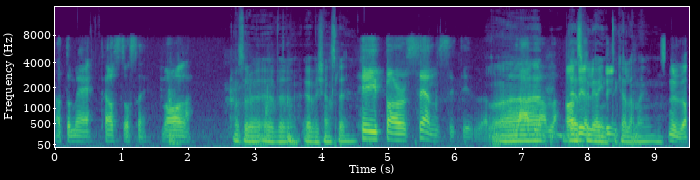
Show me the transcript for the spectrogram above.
Att de är, påstår sig vara. alltså, det är över, överkänslig. Hypersensitive eller bla bla bla. Det, Ja, det- skulle jag inte det- kalla mig. Nu att,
